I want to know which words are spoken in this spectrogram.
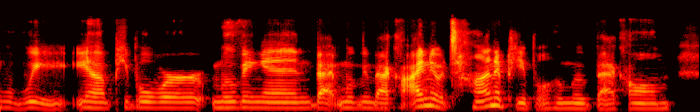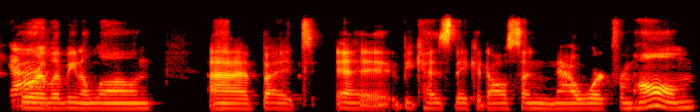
we you know people were moving in back moving back i knew a ton of people who moved back home yeah. who were living alone uh, but uh, because they could all of a sudden now work from home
